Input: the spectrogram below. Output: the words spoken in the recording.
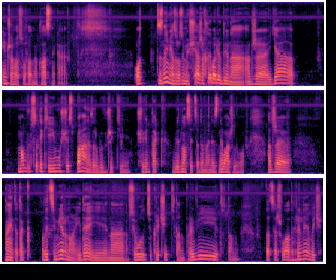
іншого свого однокласника. От з ним я зрозумів, що я жахлива людина, адже я, мабуть, все-таки йому щось погане зробив в житті, що він так відноситься до мене зневажливо. Адже знаєте, так лицемірно іде і на всю вулицю кричить там Привіт, там, та це ж Влад Гриневич.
